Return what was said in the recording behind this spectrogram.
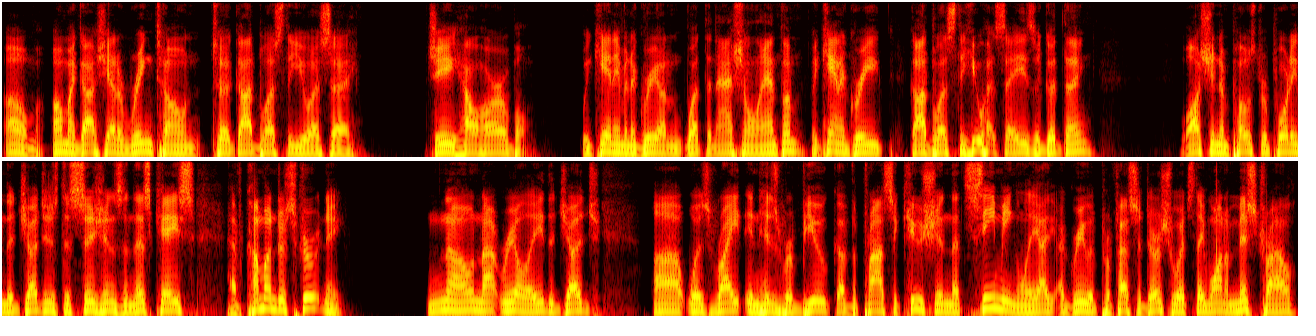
Oh, oh my gosh, he had a ringtone to God Bless the USA. Gee, how horrible. We can't even agree on what the national anthem. We can't agree. God bless the USA is a good thing. Washington Post reporting the judge's decisions in this case have come under scrutiny. No, not really. The judge uh, was right in his rebuke of the prosecution that seemingly, I agree with Professor Dershowitz, they want a mistrial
